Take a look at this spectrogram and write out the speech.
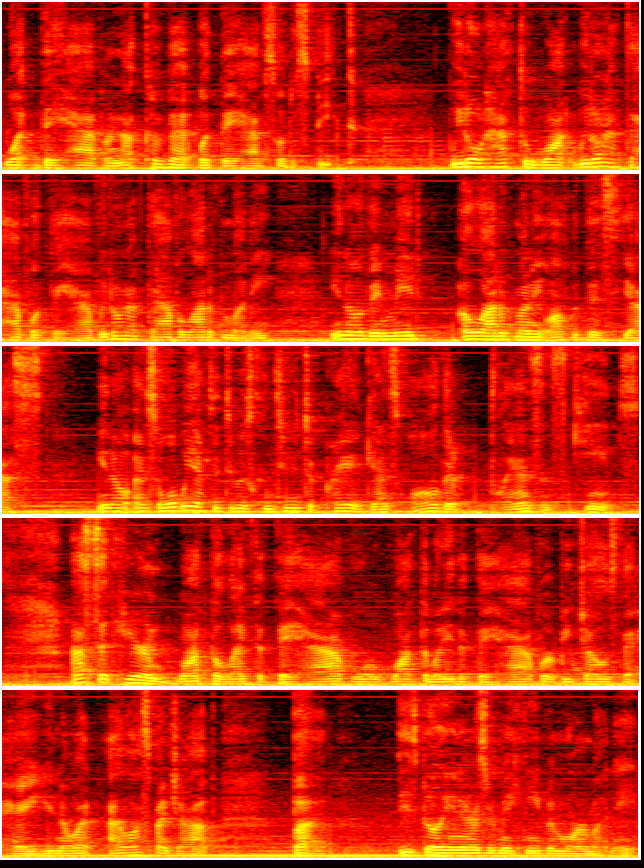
what they have or not covet what they have, so to speak. We don't have to want, we don't have to have what they have. We don't have to have a lot of money. You know, they made a lot of money off of this, yes you know? And so what we have to do is continue to pray against all their plans and schemes. Not sit here and want the life that they have or want the money that they have or be jealous that hey you know what? I lost my job but these billionaires are making even more money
